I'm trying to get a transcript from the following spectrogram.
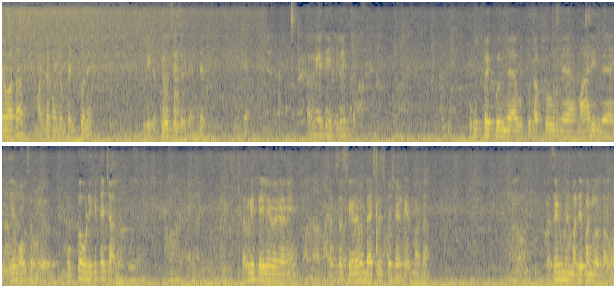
తర్వాత మంట కొంచెం పెంచుకొని క్లోజ్ చేసేసేయండి. ఓకే కర్రీ అయితే ఎక్కువ ఉప్పు ఎక్కువ ఉందా ఉప్పు తక్కువ ఉందా మాడిందా ఏం అవసరం లేదు ముక్క ఉడికితే చాలు కర్రీ ఫెయిల్ అయినా కానీ సక్సెస్ చేయడమే బ్యాచిలర్ స్పెషాలిటీ అనమాట ప్రజెంట్ మేము అదే పనిలో ఉన్నాము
